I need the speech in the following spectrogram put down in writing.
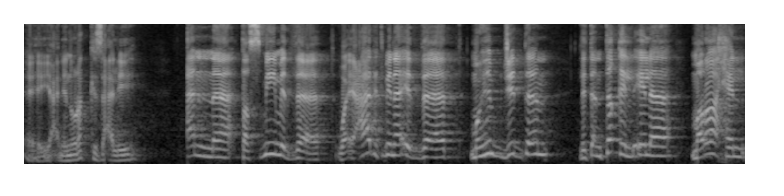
يعني نركز عليه أن تصميم الذات وإعادة بناء الذات مهم جدا لتنتقل إلى مراحل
